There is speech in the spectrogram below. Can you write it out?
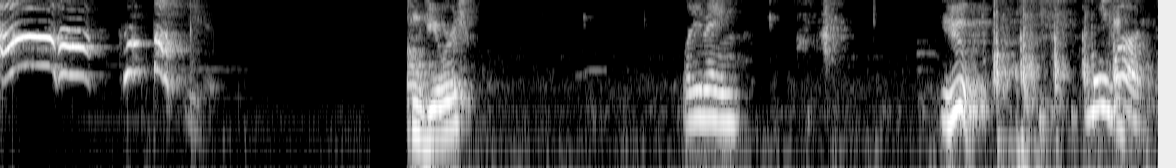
Ah! Viewers. What do you mean? You. Me what?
